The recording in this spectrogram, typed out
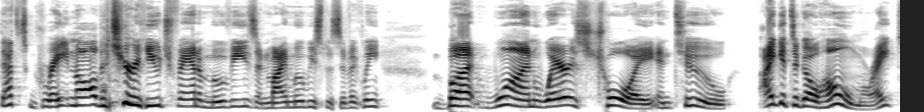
that's great and all that you're a huge fan of movies and my movie specifically. But one, where is Choi? And two, I get to go home, right?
